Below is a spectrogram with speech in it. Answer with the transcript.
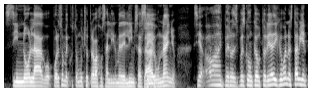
si no la hago. Por eso me costó mucho trabajo salirme del IMSS hace Claro. un año. Decía, ay, pero después con qué autoridad dije, bueno, está bien.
